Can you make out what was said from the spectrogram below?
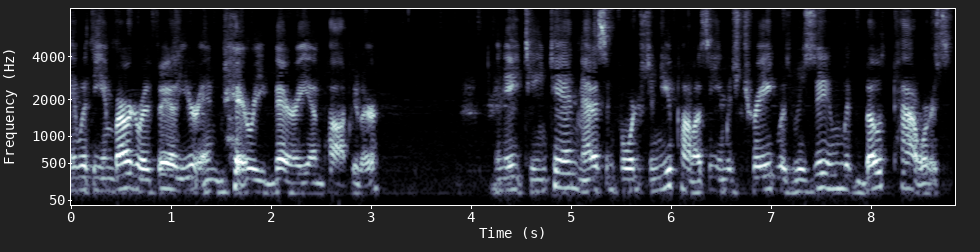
and with the embargo a failure and very, very unpopular. In 1810, Madison forged a new policy in which trade was resumed with both powers,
